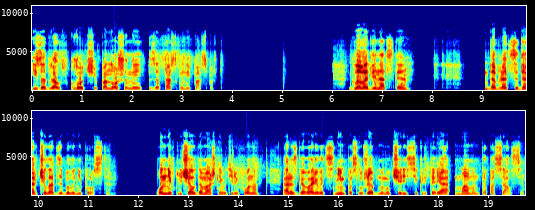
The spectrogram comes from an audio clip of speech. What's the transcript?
изодрал в клочья поношенный, затасканный паспорт. Глава 12. Добраться до Арчеладзе было непросто. Он не включал домашнего телефона, а разговаривать с ним по-служебному через секретаря Мамонт опасался.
